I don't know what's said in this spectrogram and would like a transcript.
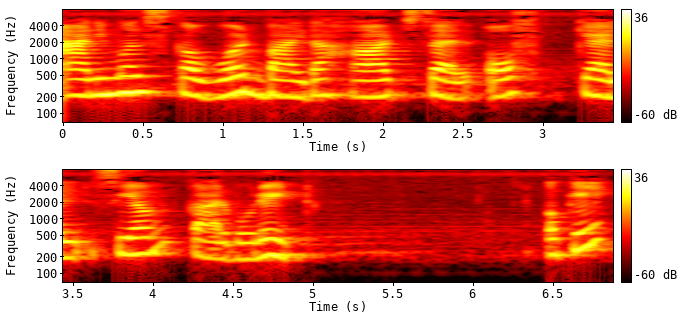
animals covered by the hard shell of calcium carbonate. Okay.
